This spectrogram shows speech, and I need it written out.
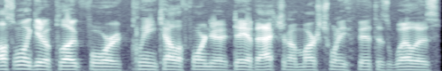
Also want to get a plug for Clean California Day of Action on March 25th, as well as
